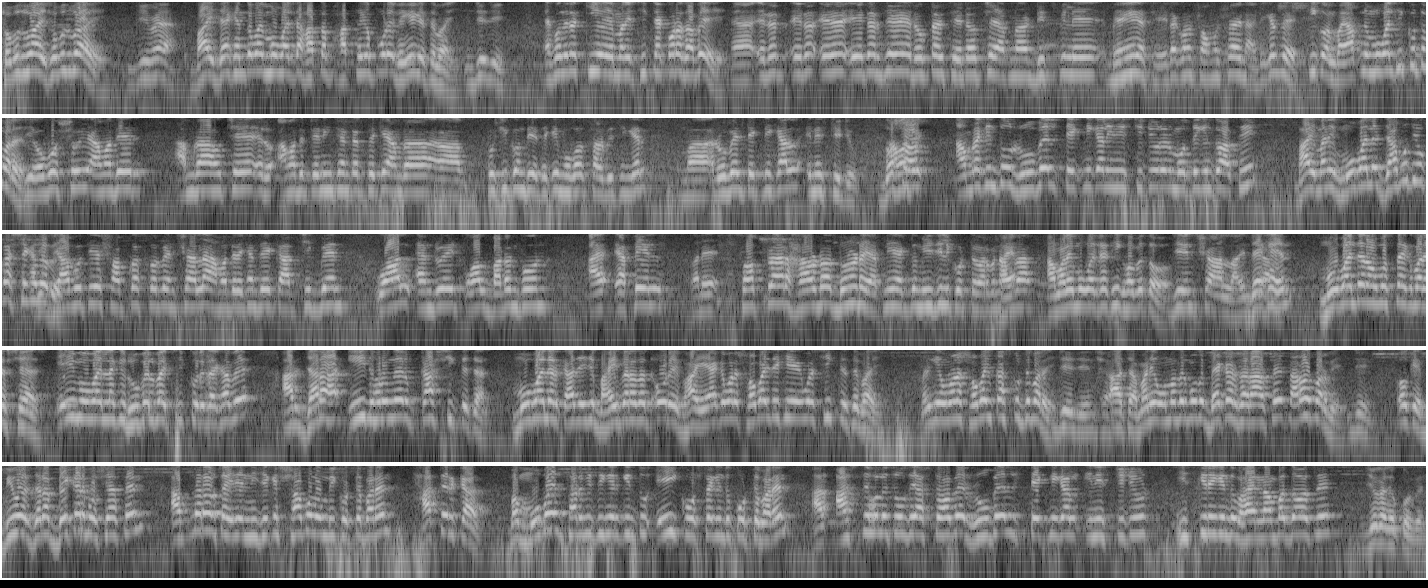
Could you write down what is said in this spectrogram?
সবুজ ভাই সবুজ ভাই। জি ভাই ভাই দেখেন তো ভাই মোবাইলটা হাত হাত থেকে পড়ে ভেঙে গেছে ভাই। জি জি। এখন এটা কি হয়ে- মানে ঠিকঠাক করা যাবে? এটা এটা এটা- এটার যে রোগটা হচ্ছে এটা হচ্ছে আপনার ডিসপ্লে ভেঙে গেছে। এটা কোনো সমস্যাই না ঠিক আছে? কি করেন ভাই আপনি মোবাইল ঠিক করতে পারেন? জি অবশ্যই আমাদের আমরা হচ্ছে আমাদের ট্রেনিং সেন্টার থেকে আমরা প্রশিক্ষণ দিয়ে থাকি মোবাইল সার্ভিসিং এর রোবেল টেকনিক্যাল ইনস্টিটিউট দর্শক আমরা কিন্তু রুবেল টেকনিক্যাল ইনস্টিটিউটের মধ্যে কিন্তু আছি। ভাই মানে মোবাইলের যাবতীয় কাজ শেখা যাবে? যাবতীয় সব কাজ করবেন ইনশাআল্লাহ। আমাদের এখান থেকে কাজ শিখবেন। ওয়াল অ্যান্ড্রয়েড ওয়াল বাটন ফোন অ্যাপেল মানে সফটওয়্যার হার্ডওয়্যার দোনোটাই আপনি একদম ইজিলি করতে পারবেন। আমরা আমার এই মোবাইলটা ঠিক হবে তো? জি ইনশাআল্লাহ। দেখেন মোবাইলটার অবস্থা একেবারে শেষ। এই মোবাইল নাকি রুবেল ভাই ঠিক করে দেখাবে। আর যারা এই ধরনের কাজ শিখতে চান মোবাইলের কাজ এই যে ভাই বেড়াদার ওরে ভাই একেবারে সবাই দেখি একেবারে শিখতেছে ভাই। মানে কি ওনারা সবাই কাজ করতে পারে? জি জি আচ্ছা মানে ওনাদের মতো বেকার যারা আছে তারাও পারবে? জি। ওকে ভিউয়ার যারা বেকার বসে আছেন আপনারাও চাইলে নিজেকে স্বাবলম্বী করতে পারেন। হাতের কাজ বা মোবাইল সার্ভিসিং এর কিন্তু এই কোর্সটা কিন্তু করতে পারেন। আর আসতে হলে চলতে আসতে হবে রুবেল টেকনিক্যাল ইনস্টিটিউট। স্ক্রিনে কিন্তু ভাইয়ের নাম্বার দেওয়া আছে যোগাযোগ করবেন।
